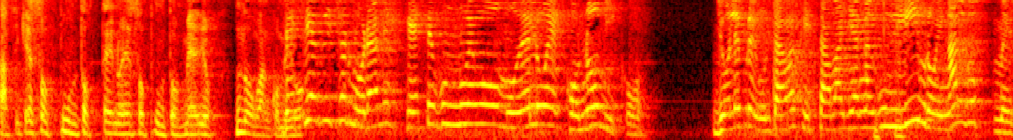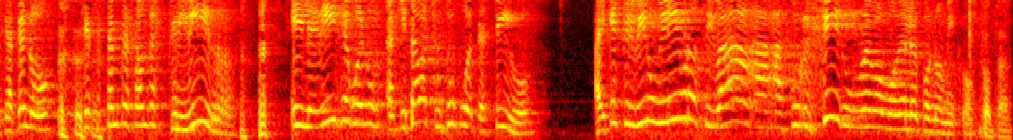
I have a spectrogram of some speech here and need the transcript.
Así que esos puntos tenues, esos puntos medios no van conmigo. Decía Richard Morales que este es un nuevo modelo económico. Yo le preguntaba si estaba ya en algún libro, en algo, me decía que no, que se está empezando a escribir. Y le dije, bueno, aquí estaba Chutupu de testigo. Hay que escribir un libro si va a, a, surgir un nuevo modelo económico. Total.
